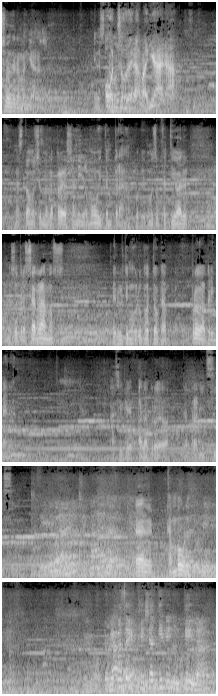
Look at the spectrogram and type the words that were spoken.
Ocho de la mañana. 8 de la mañana. Estamos yendo a la prueba de sonido muy temprano, porque como es un festival nosotros cerramos, el último grupo toca prueba primera. Así que a la prueba, tempranísimo. El cambur. Lo que pasa es que ya tiene Nutella.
